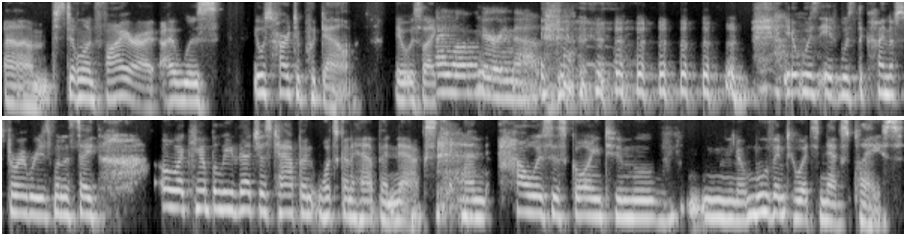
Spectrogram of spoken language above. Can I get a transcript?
um, Still on Fire, I, I, was, it was hard to put down. It was like I love hearing that. it was it was the kind of story where you just want to say, "Oh, I can't believe that just happened. What's going to happen next? And how is this going to move, you know, move into its next place?"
